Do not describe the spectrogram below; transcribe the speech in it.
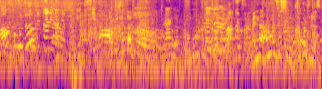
아, 홍주? 60살이 아니었다. 60. 아, 90달이. 난 60. 세준은 맨날 한 문제씩 무조건 틀렸어.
